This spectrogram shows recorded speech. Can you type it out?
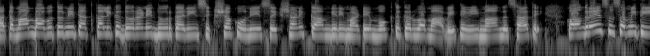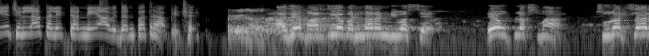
આ તમામ બાબતોને તાત્કાલિક ધોરણે દૂર કરી શિક્ષકોને શૈક્ષણિક કામગીરી માટે મુક્ત કરવામાં આવે તેવી માંગ સાથે કોંગ્રેસ સમિતિએ જિલ્લા કલેક્ટરને આવેદનપત્ર આપ્યું છે. આજે ભારતીય બંધારણ દિવસ છે. એ ઉપલક્ષમાં સુરત શહેર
